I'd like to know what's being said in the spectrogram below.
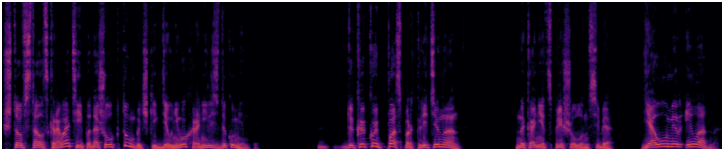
что встал с кровати и подошел к тумбочке, где у него хранились документы. «Да какой паспорт, лейтенант?» Наконец пришел он в себя. «Я умер, и ладно.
